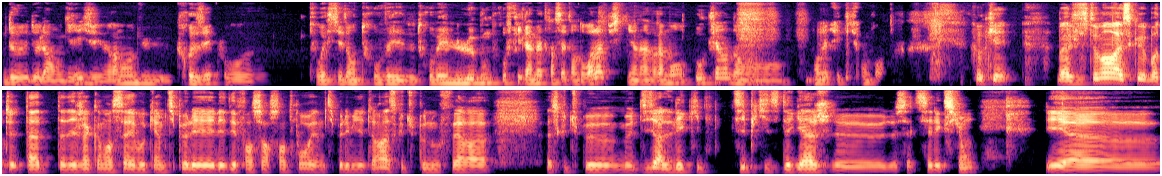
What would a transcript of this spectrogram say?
de, de la Hongrie, j'ai vraiment dû creuser pour, pour essayer d'en trouver, de trouver le bon profil à mettre à cet endroit-là, puisqu'il n'y en a vraiment aucun dans, dans l'effectif hongrois. Ok. Bah justement, est-ce que bon, tu as, déjà commencé à évoquer un petit peu les, défenseurs centraux et un petit peu les milieux de terrain. Est-ce que tu peux nous faire, euh, est-ce que tu peux me dire l'équipe type qui se dégage de cette sélection? Et, euh,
